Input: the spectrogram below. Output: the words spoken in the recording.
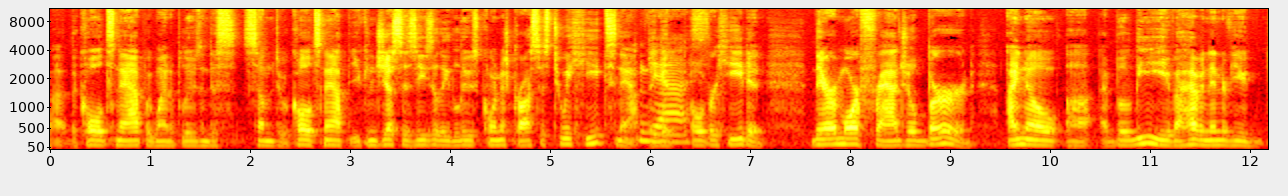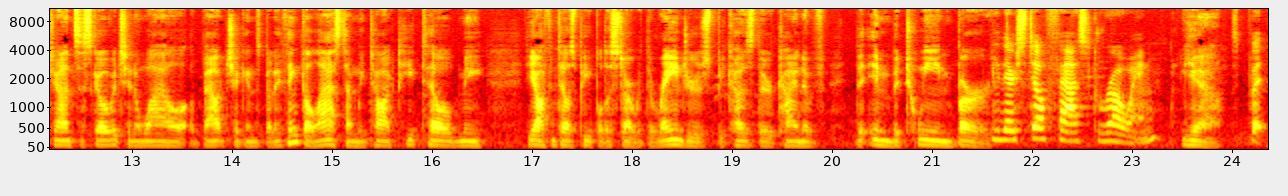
Uh, the cold snap, we wind up losing to s- some to a cold snap. You can just as easily lose Cornish crosses to a heat snap. They Yes. get overheated. They're a more fragile bird. I know, uh, I believe, I haven't interviewed John Suscovich in a while about chickens, but I think the last time we talked, he told me he often tells people to start with the Rangers because they're kind of the in between bird. They're still fast growing. Yeah. but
